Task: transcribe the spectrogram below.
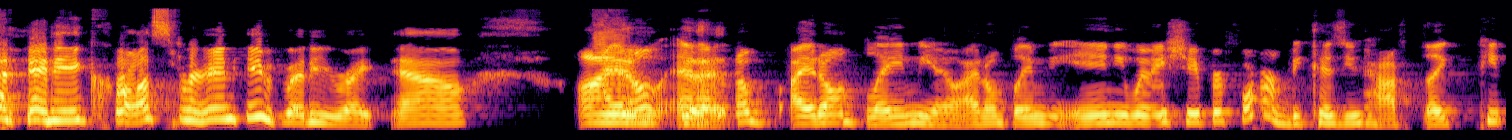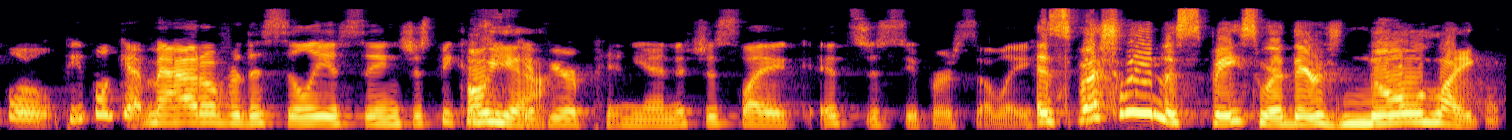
on any cross for anybody right now. I, I don't, and I don't, I don't blame you. I don't blame you in any way, shape, or form because you have like people, people get mad over the silliest things just because oh, you yeah. give your opinion. It's just like, it's just super silly. Especially in a space where there's no like,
